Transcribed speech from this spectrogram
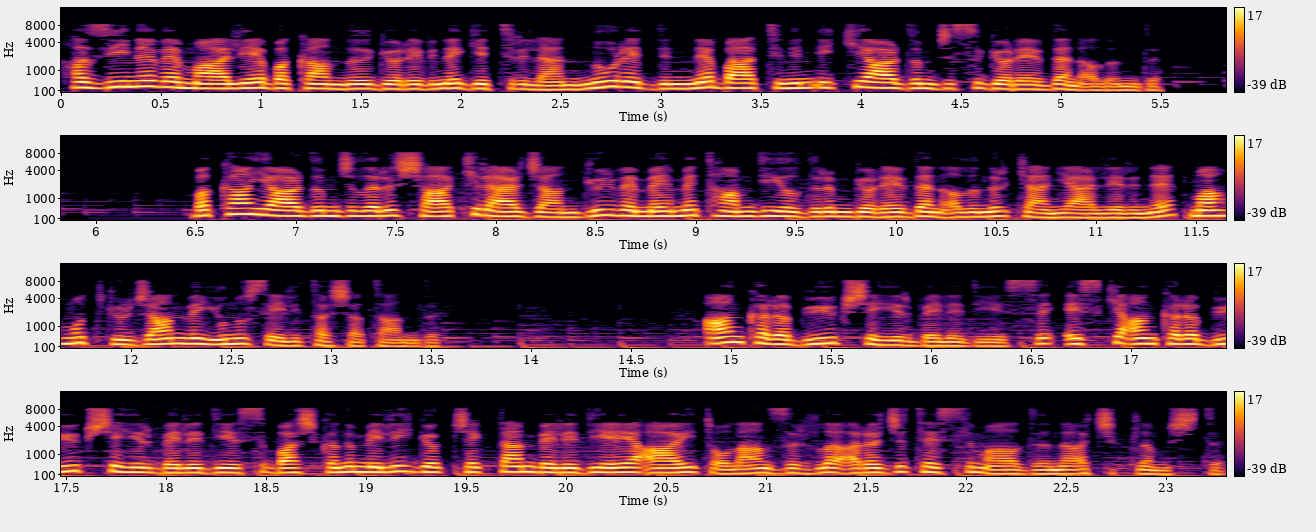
Hazine ve Maliye Bakanlığı görevine getirilen Nureddin Nebati'nin iki yardımcısı görevden alındı. Bakan yardımcıları Şakir Ercan Gül ve Mehmet Hamdi Yıldırım görevden alınırken yerlerine Mahmut Gürcan ve Yunus Elitaş atandı. Ankara Büyükşehir Belediyesi, eski Ankara Büyükşehir Belediyesi Başkanı Melih Gökçek'ten belediyeye ait olan zırhlı aracı teslim aldığını açıklamıştı.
